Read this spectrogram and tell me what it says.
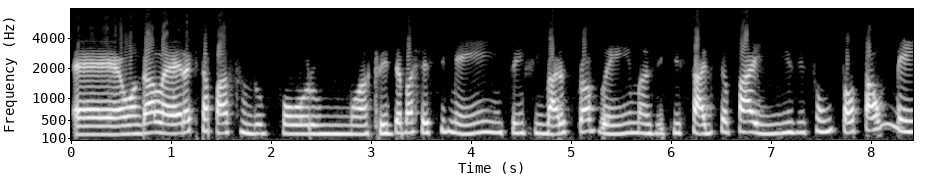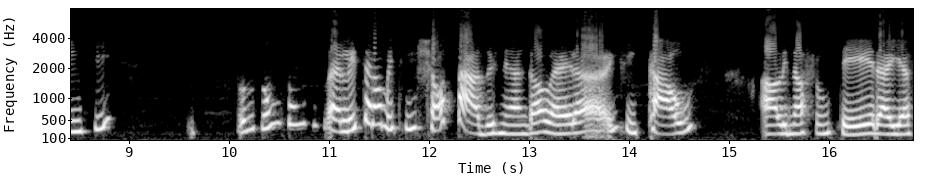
É uma galera que está passando por uma crise de abastecimento, enfim, vários problemas, e que sai do seu país e são totalmente são, são é, literalmente enxotados, né? A galera, enfim, caos ali na fronteira e a,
